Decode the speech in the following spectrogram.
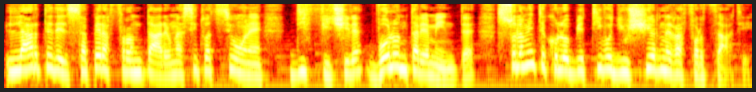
l'arte del saper affrontare una situazione difficile volontariamente solamente con l'obiettivo di uscirne rafforzati.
